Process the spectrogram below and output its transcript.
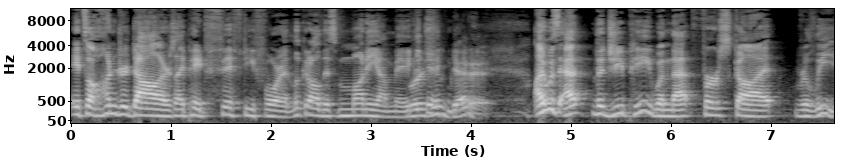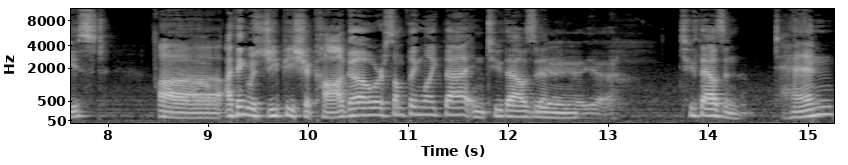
it's a hundred dollars. I paid fifty for it. Look at all this money I'm making. where'd you get it?" I was at the GP when that first got released. Uh, I think it was GP Chicago or something like that in 2000, Yeah, yeah, yeah. 2010,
